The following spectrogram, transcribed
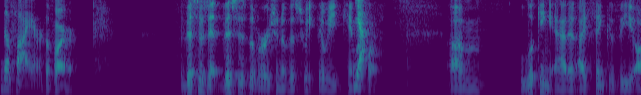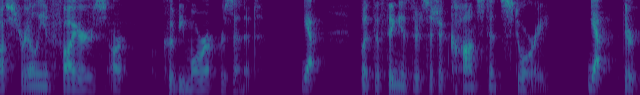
The fire. The fire. This is it. This is the version of this week that we came Yeah. up with. Um, looking at it, I think the Australian fires are could be more represented. Yep. But the thing is, there's such a constant story. Yep. There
